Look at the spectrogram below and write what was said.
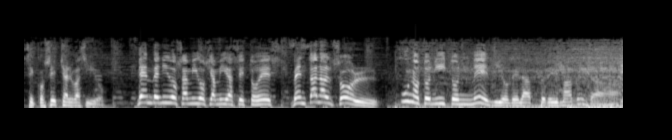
se cosecha el vacío. Bienvenidos amigos y amigas, esto es Ventana al Sol, un otoñito en medio de la primavera.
